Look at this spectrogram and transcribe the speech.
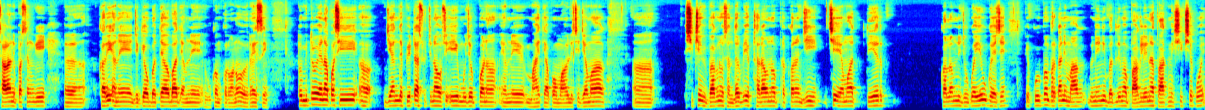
શાળાની પસંદગી કરી અને જગ્યાઓ બતાવ્યા બાદ એમને હુકમ કરવાનો રહેશે. તો મિત્રો, એના પછી જે અંદર પેટા સૂચનાઓ છે એ મુજબ પણ એમને માહિતી આપવામાં આવેલી છે. જેમાં શિક્ષણ વિભાગનો સંદર્ભ, એક ઠરાવનો પ્રકરણ જી છે, એમાં તેર કલમની જોગવાઈ એવું કહે છે કે કોઈપણ પ્રકારની માગણીની બદલીમાં ભાગ લેનાર પ્રાથમિક શિક્ષક હોય,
